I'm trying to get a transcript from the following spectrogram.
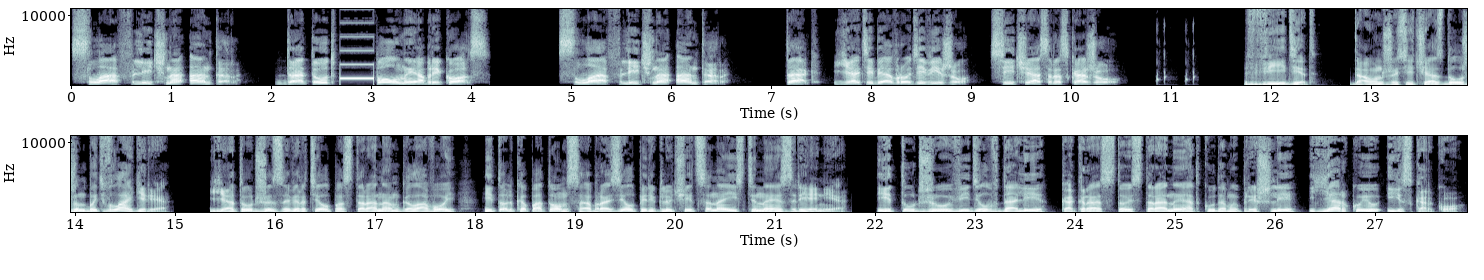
Слав, лично Антер. Да тут полный абрикос. Слав, лично Антер. Так, я тебя вроде вижу. Сейчас расскажу. Видит? Да он же сейчас должен быть в лагере. Я тут же завертел по сторонам головой и только потом сообразил переключиться на истинное зрение. И тут же увидел вдали, как раз с той стороны, откуда мы пришли, яркую искорку.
